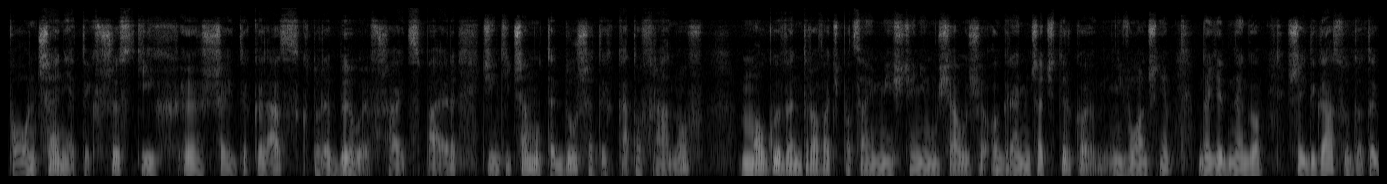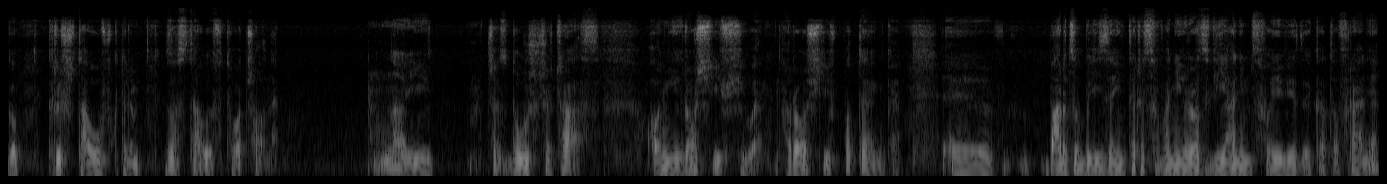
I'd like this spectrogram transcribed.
połączenie tych wszystkich e, shade glass, które były w Shade Spire, dzięki czemu te dusze tych katofranów mogły wędrować po całym mieście, nie musiały się ograniczać tylko i wyłącznie do jednego shade glassu, do tego kryształu, w którym zostały wtłoczone. No i przez dłuższy czas oni rośli w siłę, rośli w potęgę. E, bardzo byli zainteresowani rozwijaniem swojej wiedzy katofranie,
